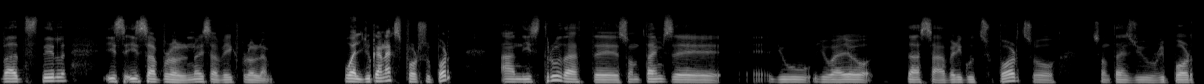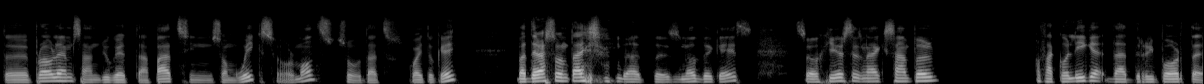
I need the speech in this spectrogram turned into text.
but still, is is a problem. No, it's a big problem. Well, you can ask for support, and it's true that uh, sometimes uh, you UIO does a very good support. So sometimes you report uh, problems and you get a patch in some weeks or months. So that's quite okay. But there are some times that is not the case. So here's an example of a colleague that report uh,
